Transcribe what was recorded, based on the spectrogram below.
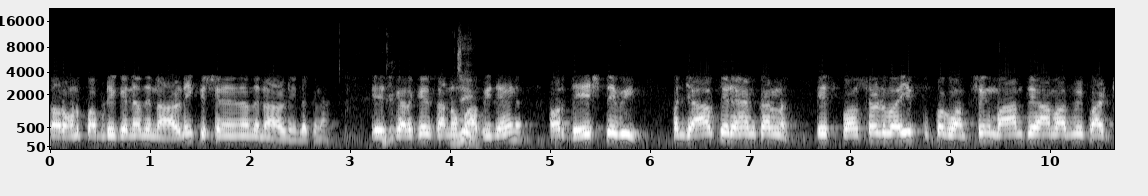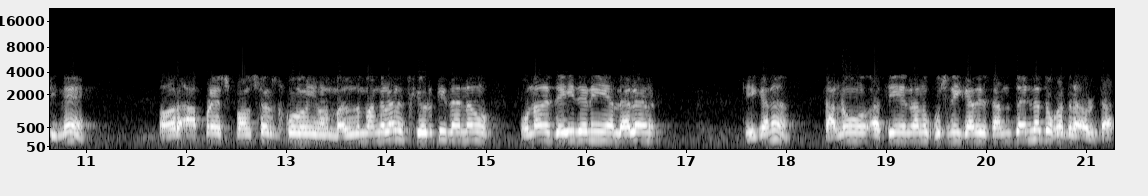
ਔਰ ਹੁਣ ਪਬਲਿਕ ਇਹਨਾਂ ਦੇ ਨਾਲ ਨਹੀਂ ਕਿਸੇ ਨੇ ਇਹਨਾਂ ਦੇ ਨਾਲ ਨਹੀਂ ਲੱਗਣਾ। ਇਸ ਕਰਕੇ ਸਾਨੂੰ। ਮਾਫੀ ਦੇਣ ਔਰ ਦੇਸ਼ ਤੇ ਵੀ ਪੰਜਾਬ ਤੇ ਰਹਿਮ ਕਰਨ ਇਹ ਸਪਾਂਸਰਡ ਬਾਈ ਭਗਵੰਤ ਸਿੰਘ ਮਾਨ ਤੇ ਆਮ ਆਦਮੀ ਪਾਰਟੀ ਨੇ। ਔਰ ਆਪਣੇ ਸਪਾਂਸਰਸ ਕੋਲੋਂ ਹੀ ਹੁਣ ਮਦਦ ਮੰਗ ਲੈਣ ਸਿਕਿਉਰਿਟੀ ਦਾ ਇਹਨਾਂ ਨੂੰ, ਉਹਨਾਂ ਨੇ ਦੇ ਹੀ ਦੇਣੀ ਆ, ਲੈ ਲੈਣ। ਠੀਕ ਹੈ ਨਾ? ਸਾਨੂੰ, ਅਸੀਂ ਇਹਨਾਂ ਨੂੰ ਕੁਝ ਨਹੀਂ ਕਹਿੰਦੇ, ਸਾਨੂੰ ਤਾਂ ਇਹਨਾਂ ਤੋਂ ਖਤਰਾ ਉਲਟਾ।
